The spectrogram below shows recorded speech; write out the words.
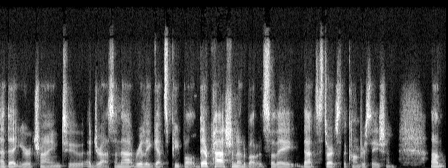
uh, that you're trying to address? And that really gets people they're passionate about it. So they that starts the conversation. Um,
